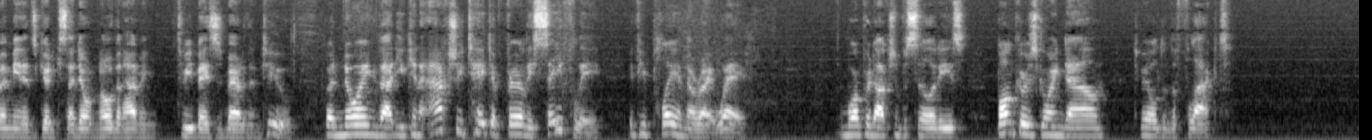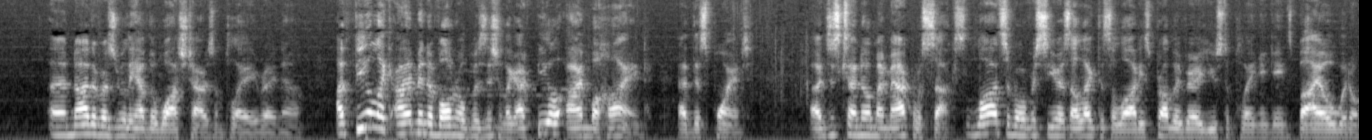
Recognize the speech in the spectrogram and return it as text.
I mean it's good because I don't know that having three bases better than two, but knowing that you can actually take it fairly safely if you play in the right way. More production facilities, bunkers going down to be able to deflect. And neither of us really have the watchtowers in play right now. I feel like I'm in a vulnerable position. Like I feel I'm behind at this point. Uh, just because I know my macro sucks. Lots of overseers. I like this a lot. He's probably very used to playing against Bio Widow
